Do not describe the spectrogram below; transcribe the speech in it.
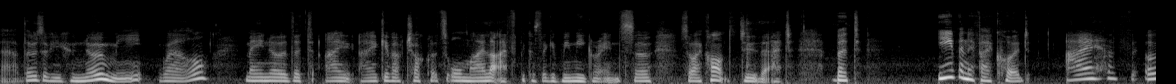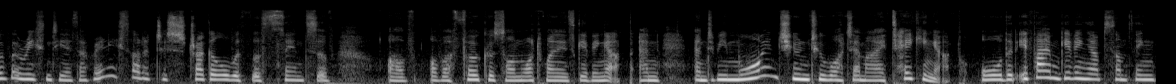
uh, those of you who know me well may know that I, I give up chocolates all my life because they give me migraines, so, so I can't do that. But even if I could, I have, over recent years, I've really started to struggle with the sense of, of, of a focus on what one is giving up and, and to be more in tune to what am I taking up. Or that if I'm giving up something,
